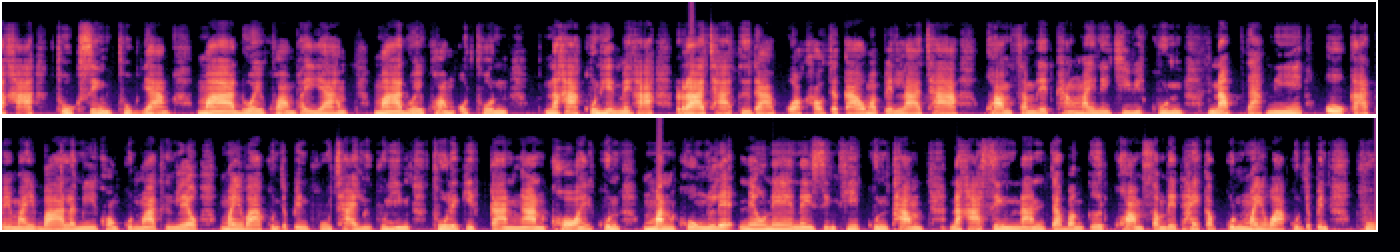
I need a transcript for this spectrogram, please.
นะคะ ทุกสิ่งทุกอย่างมาด้วยความพยายาม มาด้วยความอดทน นะคะ คุณเห็นไหมคะ ราชาถือดาบกว่าเขาจะก้าวมาเป็นราชาความสำเร็จครั้งใหม่ในชีวิตคุณ นับจากนี้โอกาสใหม่ๆ บารมีของคุณมาถึงแล้ว ไม่ว่าคุณจะเป็นผู้ชายหรือผู้หญิง ธุรกิจการงานขอให้คุณมั่นคงและแน่วแน่ในสิ่งที่คุณทำนะคะ สิ่งนั้นจะบังเกิดความสำเร็จให้กับคุณไม่ว่าคุณจะเป็นผู้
